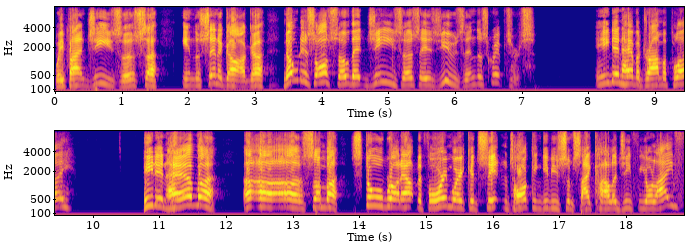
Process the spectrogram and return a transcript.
we find Jesus in the synagogue. notice also that Jesus is using the scriptures. He didn't have a drama play. He didn't have uh, uh, uh, some uh, stool brought out before him where he could sit and talk and give you some psychology for your life.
